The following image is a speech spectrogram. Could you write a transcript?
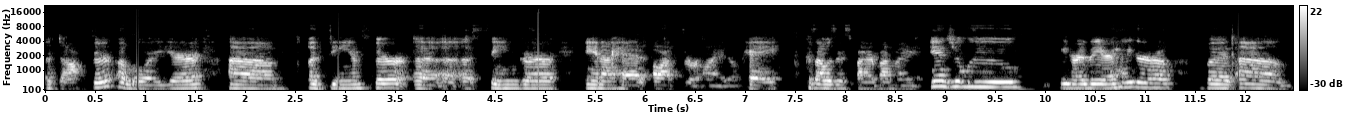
a doctor, a lawyer, um, a dancer, a, a, singer, and I had author on it, okay? Because I was inspired by Maya Angelou. See her there. Hey, girl. But um,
